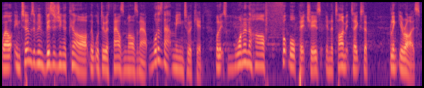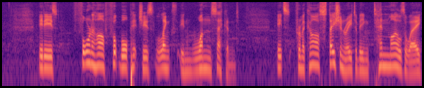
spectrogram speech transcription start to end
well, in terms of envisaging a car that will do a thousand miles an hour, what does that mean to a kid? Well, it's one and a half football pitches in the time it takes to blink your eyes. It is four and a half football pitches length in one second. It's from a car stationary to being 10 miles away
